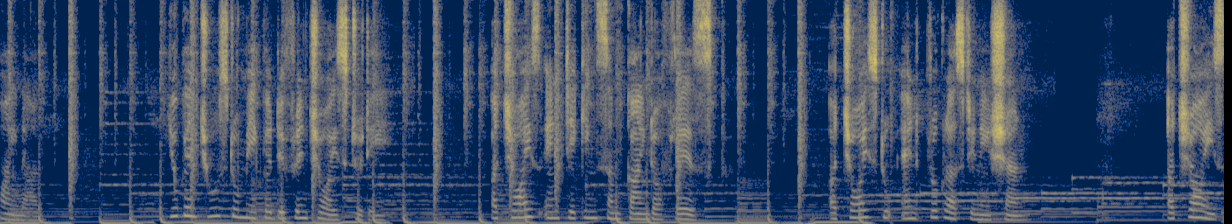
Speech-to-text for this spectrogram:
final. You can choose to make a different choice today. A choice in taking some kind of risk. A choice to end procrastination. A choice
